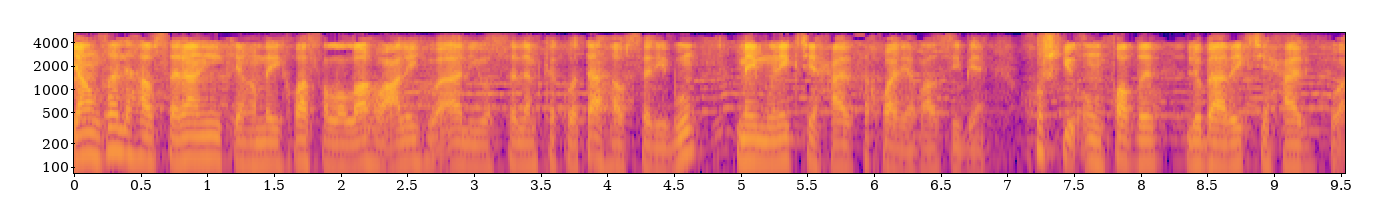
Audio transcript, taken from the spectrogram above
یانزە لە هاوسەرانی پێغەمبەری خوا صلی اللە علیه و آله و سلم کە کۆتا هاوسەری بوو مەیمونەی کچی حارثە خوا لێ ڕازی بێ خوشکی ئوم فەضل لوبابەی کچی حارث بووە،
